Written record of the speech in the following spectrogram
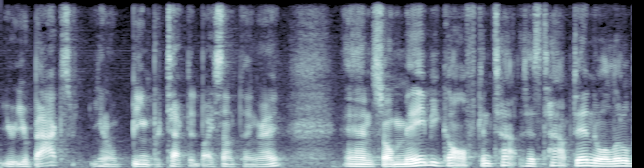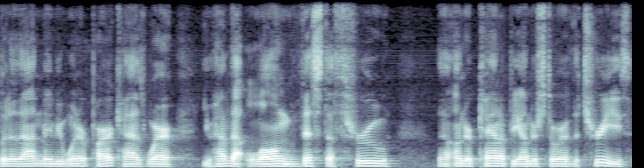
you your back's you know being protected by something, right? And so maybe golf can tap, has tapped into a little bit of that. Maybe Winter Park has where you have that long vista through the under canopy understory of the trees,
